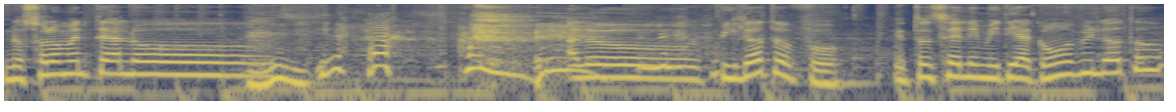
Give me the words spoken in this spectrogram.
No solamente a los. a los pilotos, po. Entonces él emitía como piloto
